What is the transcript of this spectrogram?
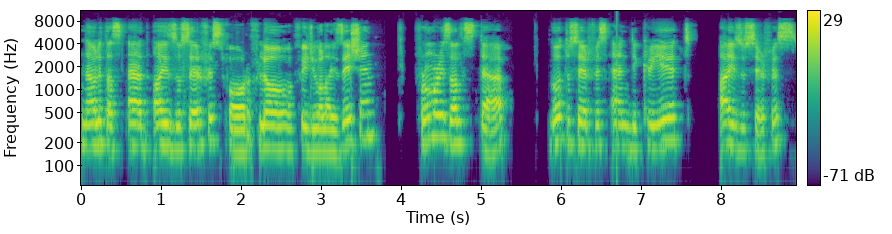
Now let us add isosurface for flow visualization. From results tab, go to surface and create isosurface.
